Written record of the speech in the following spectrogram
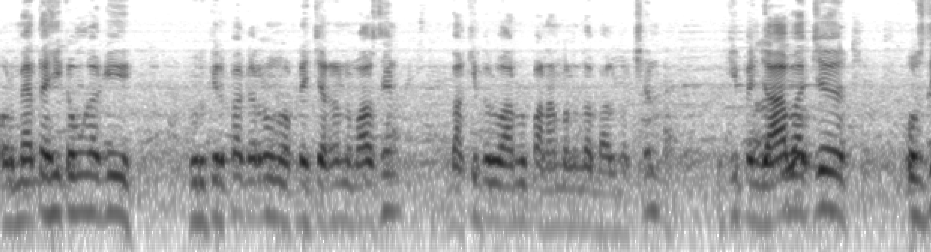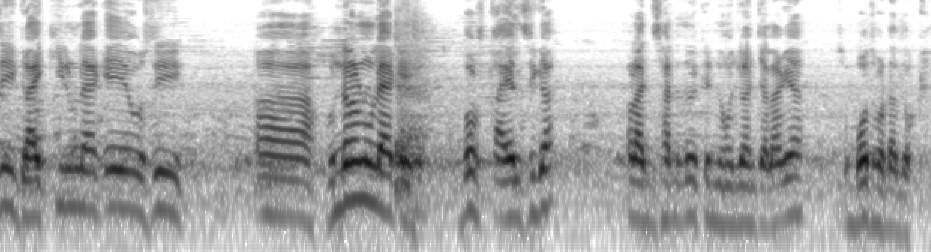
ਔਰ ਮੈਂ ਤਾਂ ਇਹੀ ਕਹੂੰਗਾ ਕਿ ਗੁਰੂ ਕਿਰਪਾ ਕਰਨ ਉਹਨੂੰ ਆਪਣੇ ਚਰਨਾਂ ਨਿਵਾਸ ਦੇਣ ਬਾਕੀ ਪਰਿਵਾਰ ਨੂੰ ਪਾਣਾ ਬਣਨ ਦਾ ਬਲ ਬਖਸ਼ਣ ਕਿਉਂਕਿ ਪੰਜਾਬ ਅੱਜ ਉਸ ਦੀ ਗਾਇਕੀ ਨੂੰ ਲੈ ਕੇ ਉਸ ਦੀ ਅਹ, ਹੁਨਰਾਂ ਨੂੰ ਲੈ ਕੇ ਬਹੁਤ ਕਾਇਲ ਸੀਗਾ ਔਰ ਅੱਜ ਸਾਡੇ ਤੋਂ ਇੱਕ ਨੌਜਵਾਨ ਚਲਾ ਗਿਆ ਸੋ ਬਹੁਤ ਵੱਡਾ ਦੁੱਖ ਹੈ।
